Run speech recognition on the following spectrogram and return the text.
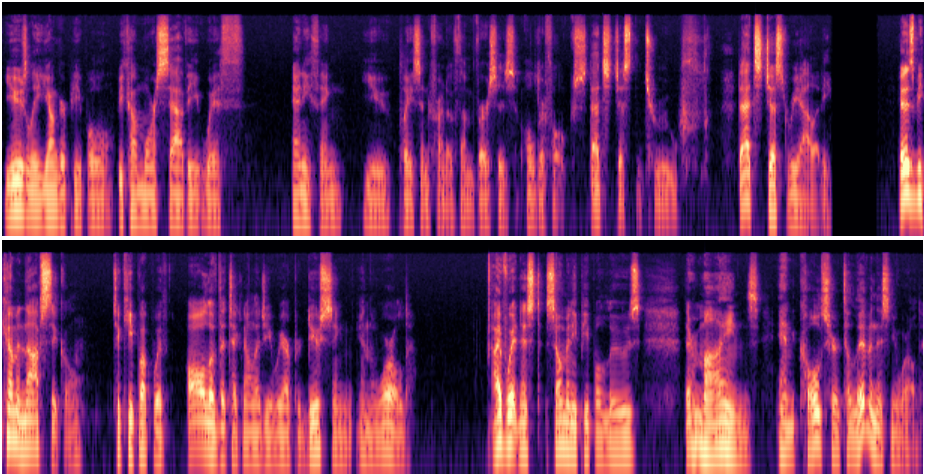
usually younger people become more savvy with anything you place in front of them versus older folks. That's just the truth. That's just reality. It has become an obstacle to keep up with all of the technology we are producing in the world. I've witnessed so many people lose their minds and culture to live in this new world.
